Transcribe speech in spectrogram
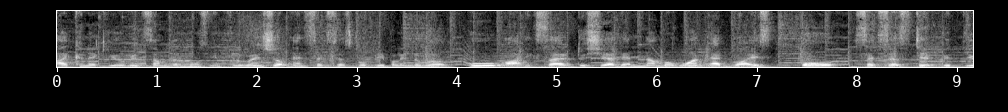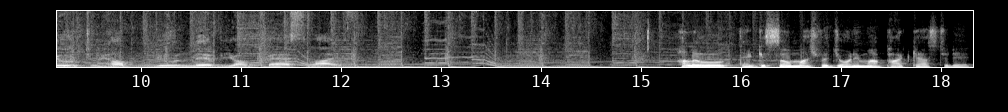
I connect you with some of the most influential and successful people in the world who are excited to share their number one advice or success tip with you to help you live your best life. Hello, thank you so much for joining my podcast today.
